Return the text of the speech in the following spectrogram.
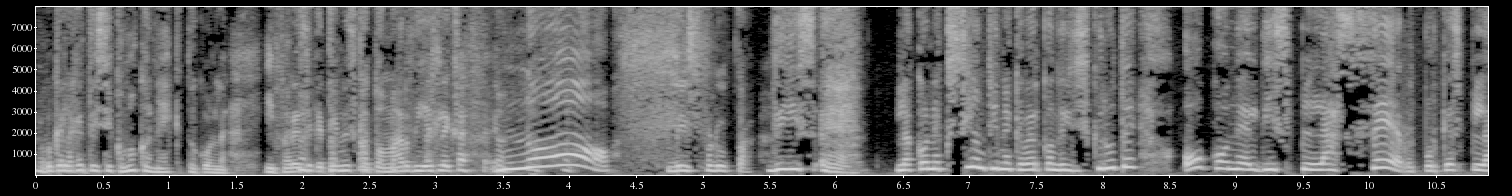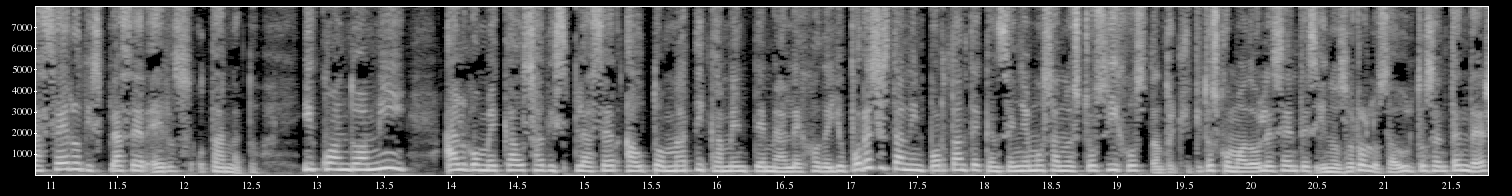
Porque la gente dice, ¿cómo conecto con la...? Y parece que tienes que tomar 10 lecciones. ¡No! Disfruta. Dice, eh, La conexión tiene que ver con el disfrute o con el displacer, porque es placer o displacer, eros o tánato. Y cuando a mí algo me causa displacer, automáticamente me alejo de ello. Por eso es tan importante que enseñemos a nuestros hijos, tanto chiquitos como adolescentes, y nosotros los adultos a entender,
